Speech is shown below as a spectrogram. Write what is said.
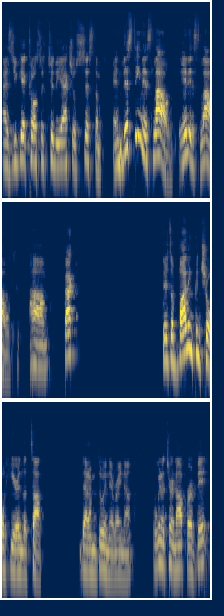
as you get closer to the actual system. And this thing is loud. It is loud. Um, back there's a volume control here in the top that I'm doing it right now. We're going to turn off for a bit.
